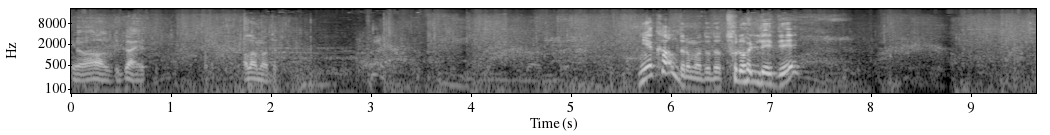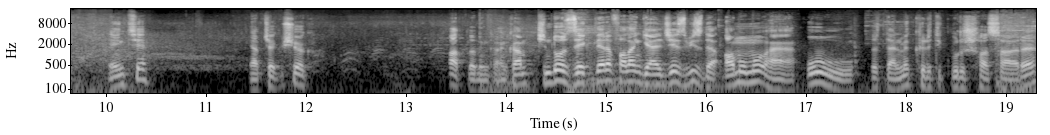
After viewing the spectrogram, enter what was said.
Yo aldı gayet. Alamadı. Niye kaldırmadı da trolledi? Enti. Yapacak bir şey yok. Atladın kankam. Şimdi o zeklere falan geleceğiz biz de. Amumu ha. Oo. Zırt kritik vuruş hasarı.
